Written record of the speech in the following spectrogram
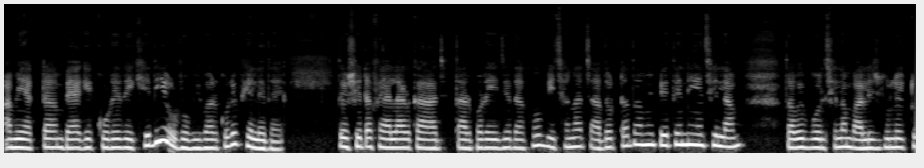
আমি একটা ব্যাগে করে রেখে দিই ও রবিবার করে ফেলে দেয়। তো সেটা ফেলার কাজ, তারপরে এই যে দেখো বিছানার চাদরটা তো আমি পেতে নিয়েছিলাম, তবে বলছিলাম বালিশগুলো একটু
